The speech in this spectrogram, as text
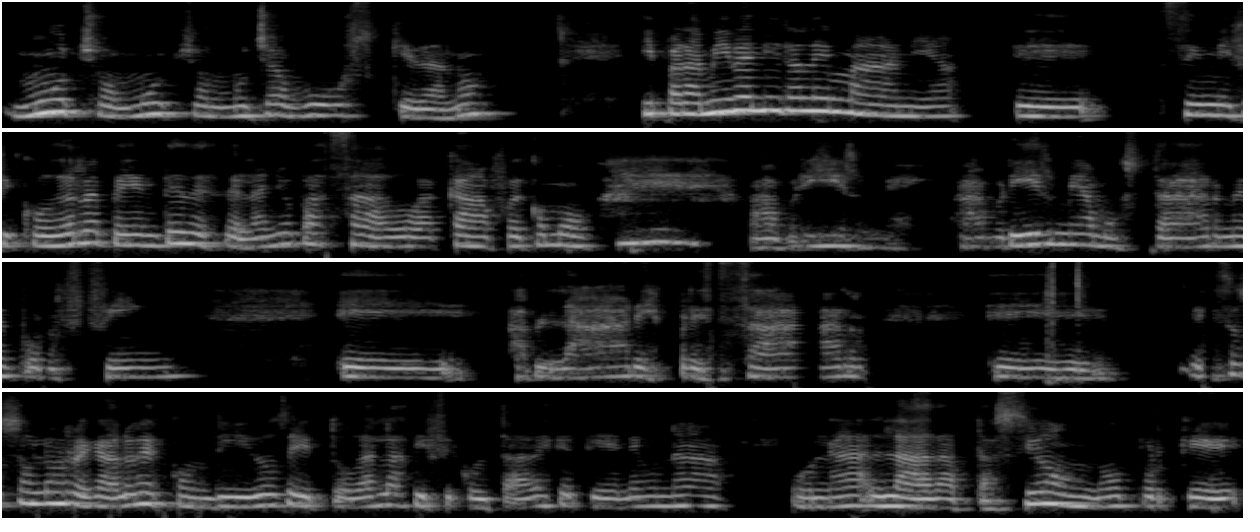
mucho, mucho, mucha búsqueda, ¿no? Y para mí venir a Alemania eh, significó de repente desde el año pasado acá, fue como abrirme, abrirme a mostrarme por fin, eh, hablar, expresar. Eh, esos son los regalos escondidos de todas las dificultades que tiene una, una, la adaptación, ¿no? Porque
